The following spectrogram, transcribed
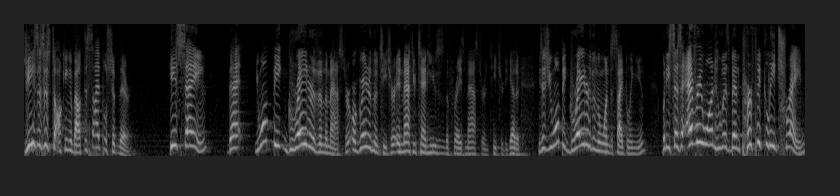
Jesus is talking about discipleship there. He's saying that you won't be greater than the master or greater than the teacher. In Matthew 10, he uses the phrase master and teacher together. He says, You won't be greater than the one discipling you, but he says, Everyone who has been perfectly trained,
